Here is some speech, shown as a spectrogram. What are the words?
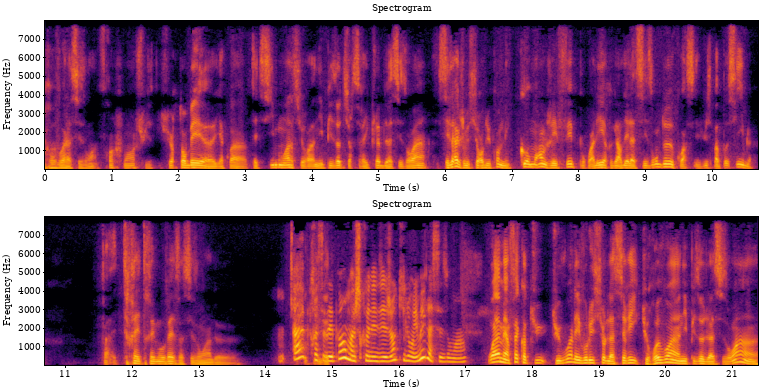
Revois la saison 1. Franchement, je suis, je suis retombé euh, il y a quoi, peut-être six mois sur un épisode sur Série Club de la saison 1. C'est là que je me suis rendu compte, mais comment j'ai fait pour aller regarder la saison 2, quoi? C'est juste pas possible. Enfin, très très mauvaise la saison 1 de... Ah, après, ça dépend, moi je connais des gens qui l'ont aimé, la saison 1. Ouais, mais en fait, quand tu, tu vois l'évolution de la série, que tu revois un épisode de la saison 1, euh,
